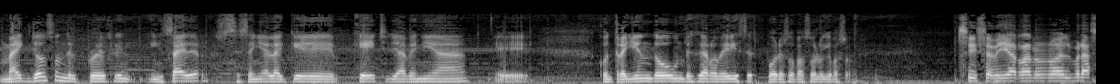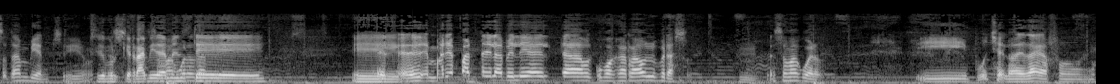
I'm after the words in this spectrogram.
Mike Johnson del Pro Wrestling Insider se señala que Cage ya venía eh, contrayendo un desgarro de bíceps, por eso pasó lo que pasó. Sí, se veía raro lo del brazo también. Sí, Sí, porque rápidamente... En, eh, en varias partes de la pelea él estaba como agarrado el brazo. mm. Eso me acuerdo. Y pucha, lo de Daga fue un,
